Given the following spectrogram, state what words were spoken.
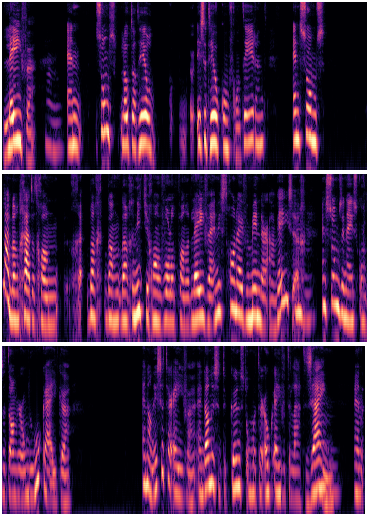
leven. Mm. En soms loopt dat heel, is het heel confronterend. En soms, nou, dan gaat het gewoon, ge- dan, dan, dan geniet je gewoon volop van het leven en is het gewoon even minder aanwezig. Mhm. En soms ineens komt het dan weer om de hoek kijken. En dan is het er even. En dan is het de kunst om het er ook even te laten zijn. Mm. En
